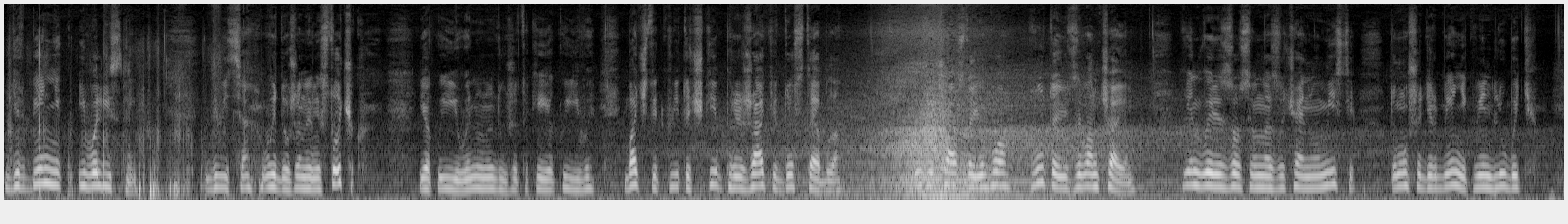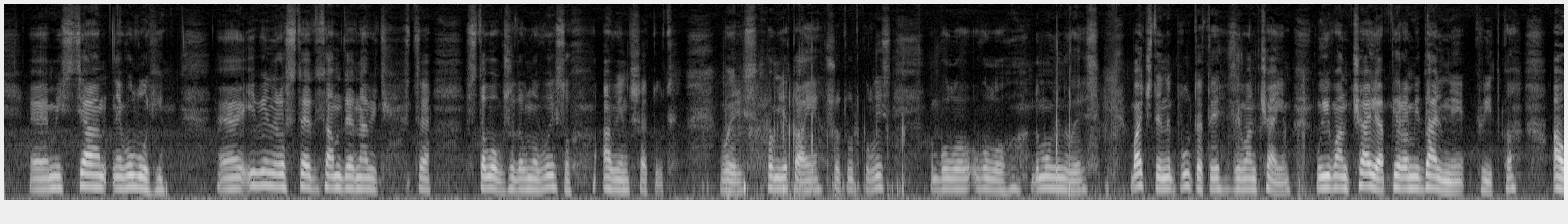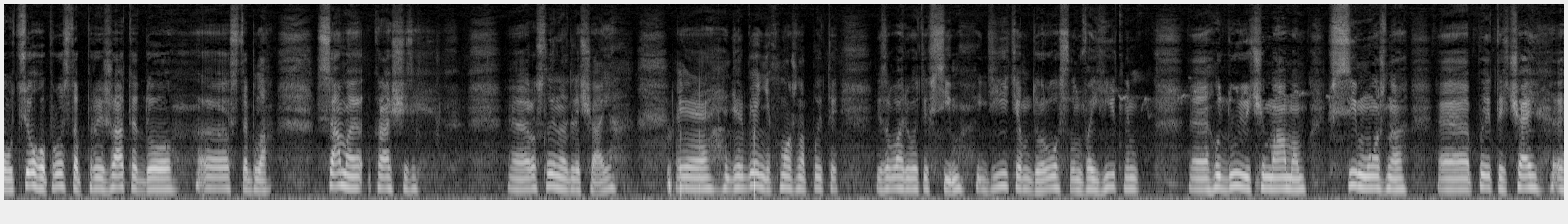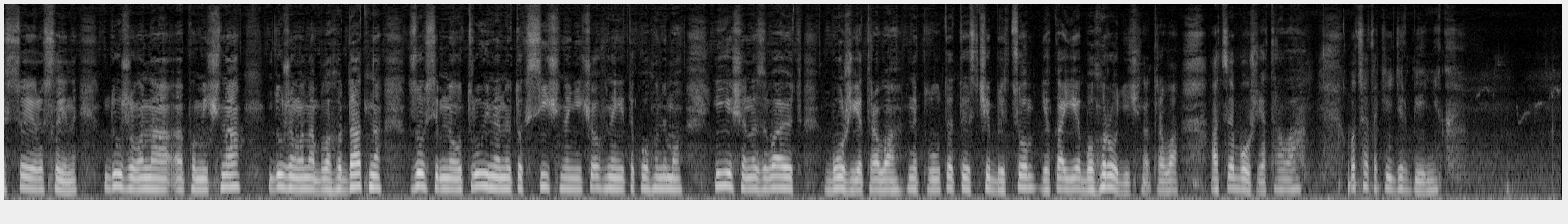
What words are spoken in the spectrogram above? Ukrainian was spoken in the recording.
дірбенник і валісний. Дивіться, видовжений листочок, як у Іви, ну не дуже такий, як у Іви. Бачите, квіточки прижаті до стебла. Дуже часто його плутають з іван-чаєм. Він виріс зовсім в незвичайному місці, тому що дірбенник він любить е, місця е, вологі. Е, І він росте там, де навіть це ставок вже давно висох, а він ще тут виріс. Пам'ятає, що тут колись було волого, тому він виріс. Бачите, не плутати з іван-чаєм. У іван-чая пірамідальна квітка, а у цього просто прижати до е, стебла. Саме краща е, рослина для чая. Е, можна пити і заварювати всім дітям, дорослим, вагітним, е, годуючим мамам. Всім можна е, пити чай з цієї рослини. Дуже вона помічна, дуже вона благодатна, зовсім не отруйна, не токсична, нічого в неї такого нема. Її ще називають Божя трава, не плутати з чебрецом, яка є богородічна трава, а це Божя трава. Оце такий дірбенник.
